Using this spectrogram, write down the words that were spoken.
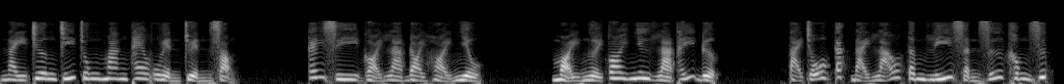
Này Trương Chí Trung mang theo huyền chuyển giọng. Cái gì gọi là đòi hỏi nhiều. Mọi người coi như là thấy được. Tại chỗ các đại lão tâm lý giận dữ không dứt.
